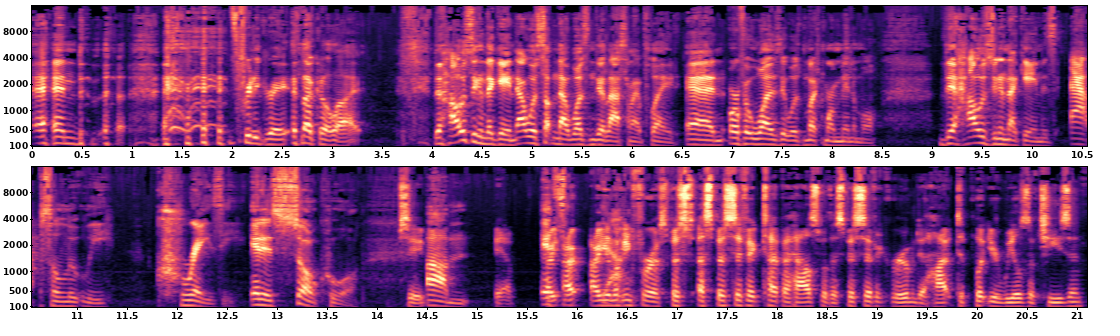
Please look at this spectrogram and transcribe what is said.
and it's pretty great. I'm not gonna lie. The housing in the game that was something that wasn't there last time I played, and or if it was, it was much more minimal. The housing in that game is absolutely crazy. It is so cool. See, Um, yeah. Are, are, are you yeah. looking for a, spe- a specific type of house with a specific room to hi- to put your wheels of cheese in?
